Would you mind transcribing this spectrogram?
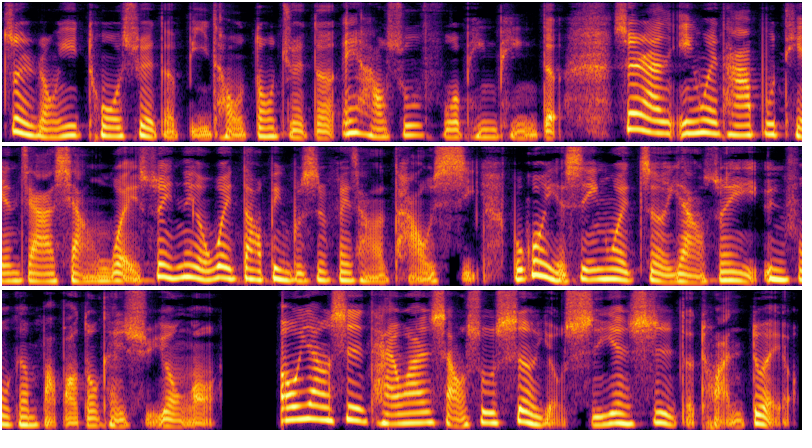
最容易脱屑的鼻头都觉得哎，好舒服，平平的。虽然因为它不添加香味，所以那个味道并不是非常的讨喜。不过也是因为这样，所以孕妇跟宝宝都可以使用哦。欧样是台湾少数设有实验室的团队哦，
